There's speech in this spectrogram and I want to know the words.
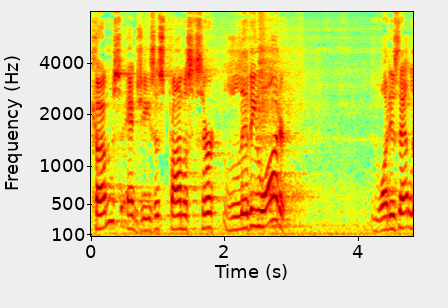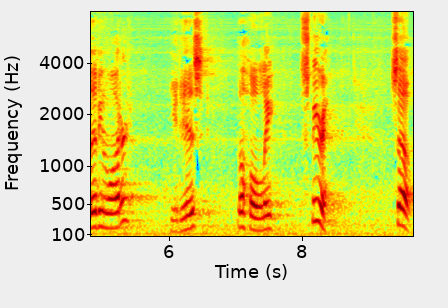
comes and Jesus promises her living water. What is that living water? It is the Holy Spirit. So,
